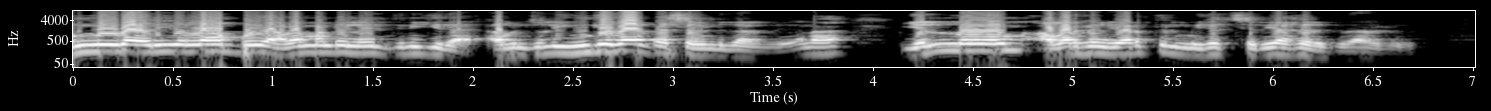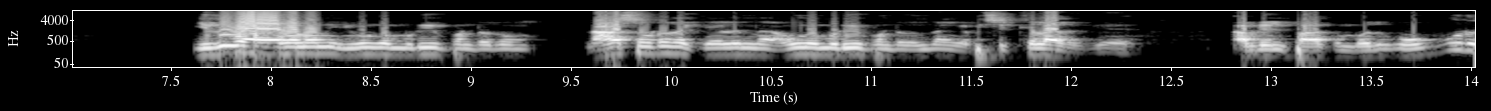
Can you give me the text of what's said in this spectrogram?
உன்னோட அறிவெல்லாம் போய் அவன் மண்டையில திணிக்கிற அப்படின்னு சொல்லி இங்கதான் பேச வேண்டியதாக இருந்தது. ஏன்னா எல்லோரும் அவர்கள் இடத்தில் மிகச் சரியாக இருக்கிறார்கள். இதுவாகணும்னு இவங்க முடிவு பண்றதும் நான் சொல்றதை கேளுன்னு அவங்க முடிவு பண்றதும் தான் இங்க சிக்கலா இருக்கு அப்படின்னு பார்க்கும்போது ஒவ்வொரு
